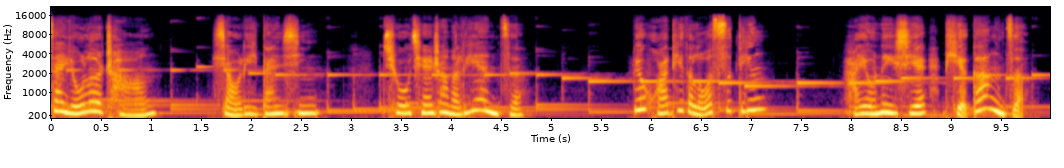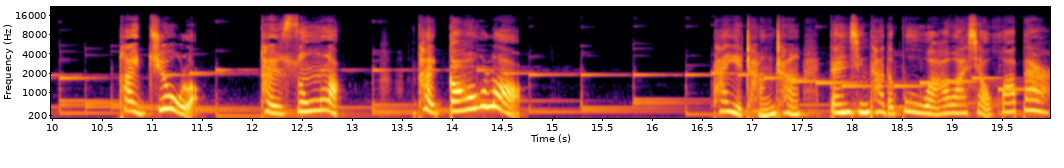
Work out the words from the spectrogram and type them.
在游乐场，小丽担心秋千上的链子、溜滑梯的螺丝钉，还有那些铁杠子，太旧了，太松了，太高了。她也常常担心她的布娃娃小花瓣儿，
